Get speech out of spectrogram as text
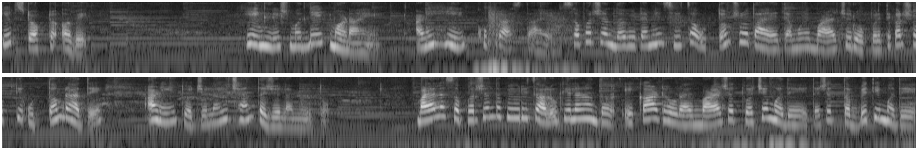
keeps doctor away. ही इंग्लिशमधली एक म्हण आहे आणि ही खूप रास्त आहे. सफरचंद व्हिटॅमिन सीचा उत्तम स्रोत आहे. त्यामुळे बाळाची रोगप्रतिकार शक्ती उत्तम राहते आणि त्वचेलाही छान तजेला मिळतो. बाळाला सफरचंद पिवरी चालू केल्यानंतर एका आठवड्यात बाळाच्या त्वचेमध्ये त्याच्या तब्येतीमध्ये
